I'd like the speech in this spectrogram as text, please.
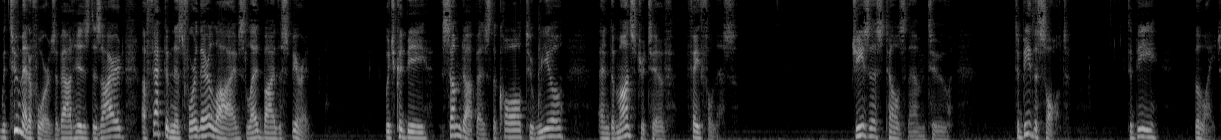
with two metaphors about his desired effectiveness for their lives led by the Spirit, which could be summed up as the call to real and demonstrative faithfulness. Jesus tells them to, to be the salt, to be the light.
